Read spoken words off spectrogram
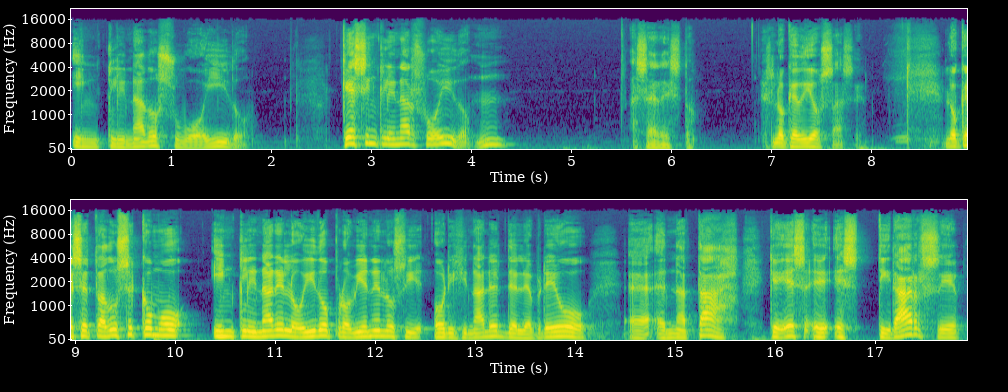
inclinado su oído. ¿Qué es inclinar su oído? Hacer esto. Es lo que Dios hace. Lo que se traduce como inclinar el oído proviene en los originales del hebreo eh, natah, que es eh, estirarse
